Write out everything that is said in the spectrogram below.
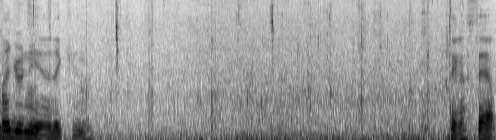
มาอยู่นี่ได้กินแต่ก็แซ่บ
